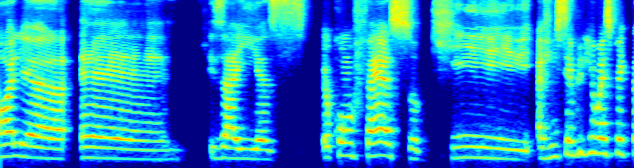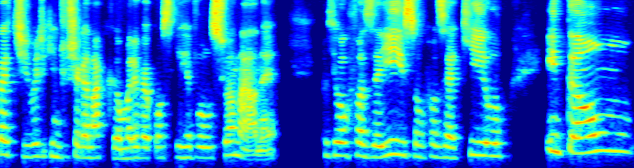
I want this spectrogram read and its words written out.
Olha, é, Isaías, eu confesso que a gente sempre tinha uma expectativa de que a gente chegar na Câmara e vai conseguir revolucionar, né? Porque eu vou fazer isso, eu vou fazer aquilo. Então,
